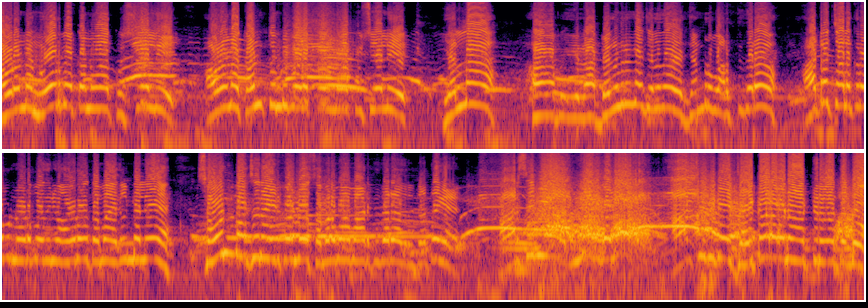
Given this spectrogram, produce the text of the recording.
ಅವರನ್ನ ನೋಡ್ಬೇಕನ್ನುವ ಖುಷಿಯಲ್ಲಿ, ಅವರನ್ನ ಕಣ್ ತುಂಬಿ ಅನ್ನುವ ಖುಷಿಯಲ್ಲಿ ಎಲ್ಲ ಬೆಂಗಳೂರಿನ ಜನದ ಜನರು ಬರ್ತಿದ್ದಾರೆ ಆಟೋ ಚಾಲಕರೊಬ್ರು ನೋಡಬಹುದು ನೀವು, ಅವರು ತಮ್ಮ ಹೆಗಲ ಮೇಲೆ ಸೌಂಡ್ ಬಾಕ್ಸ್ ಅನ್ನ ಇಟ್ಕೊಂಡು ಸಂಭ್ರಮ ಮಾಡ್ತಿದ್ದಾರೆ ಅದ್ರ ಜೊತೆಗೆ ಆರ್ ಸಿ ಬಿ ಅಭಿಮಾನಿಗಳು ಆರ್ ಸಿ ಬಿಗೆ ಜೈಕಾರವನ್ನು ಹಾಕ್ತಿರುವಂತದ್ದು.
